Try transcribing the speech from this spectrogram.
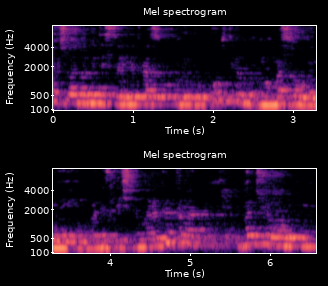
почала дивитися якраз, коли був обстріл, масований балістичними ракетами, і бачу е,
